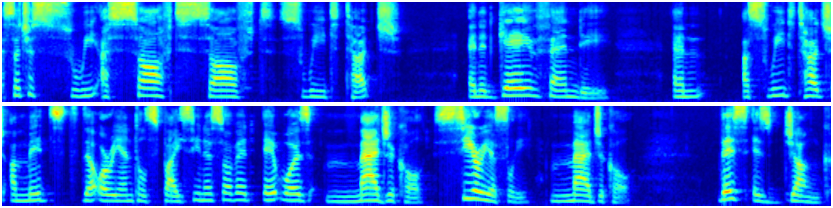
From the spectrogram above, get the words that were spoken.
such a sweet, a soft, soft, sweet touch. And it gave Fendi and a sweet touch amidst the oriental spiciness of it. It was magical. Seriously, magical. This is junk.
